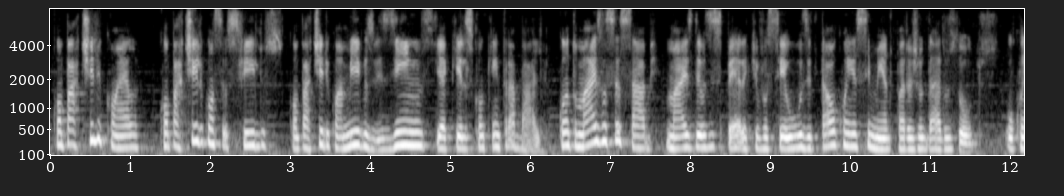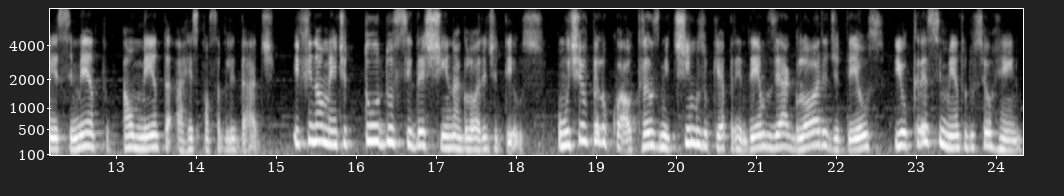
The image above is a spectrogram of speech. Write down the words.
Compartilhe com ela. Compartilhe com seus filhos, compartilhe com amigos, vizinhos e aqueles com quem trabalha. Quanto mais você sabe, mais Deus espera que você use tal conhecimento para ajudar os outros. O conhecimento aumenta a responsabilidade. E finalmente, tudo se destina à glória de Deus. O motivo pelo qual transmitimos o que aprendemos é a glória de Deus e o crescimento do seu reino.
